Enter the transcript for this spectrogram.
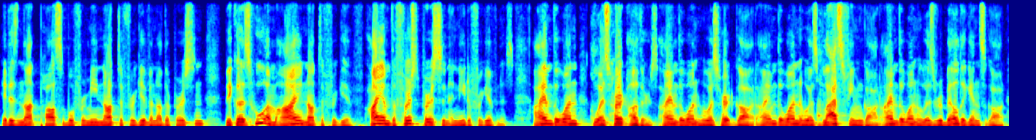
It is not possible for me not to forgive another person because who am I not to forgive? I am the first person in need of forgiveness. I am the one who has hurt others. I am the one who has hurt God. I am the one who has blasphemed God. I am the one who has rebelled against God.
